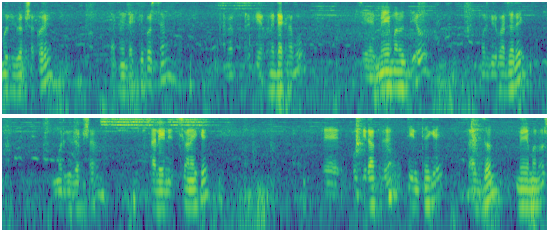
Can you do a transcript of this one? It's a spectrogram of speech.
মুরগির ব্যবসা করে। আপনি দেখতে পাচ্ছেন আমি আপনাদেরকে এখনই দেখাবো যে মেয়ে মানুষ দিয়েও মুরগির বাজারে মুরগির ব্যবসা চালিয়ে নিচ্ছে অনেকে। প্রতি রাত্রে তিন থেকে চারজন মেয়ে মানুষ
